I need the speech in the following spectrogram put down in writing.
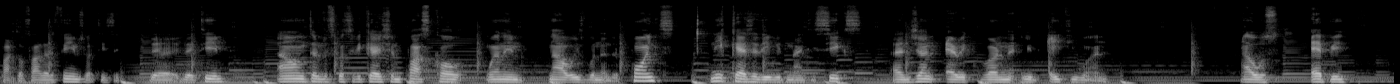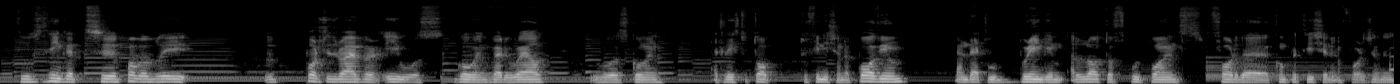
part of other teams, but is the, the team. And in terms of classification, Pascal Wehrlein now is 100 points, Nick Cassidy with 96, and Jean-Eric Vergne with 81. I was happy to think that uh, probably the Porsche driver he was going very well. He was going at least to top to finish on a podium, and that would bring him a lot of good points for the competition. Unfortunately,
